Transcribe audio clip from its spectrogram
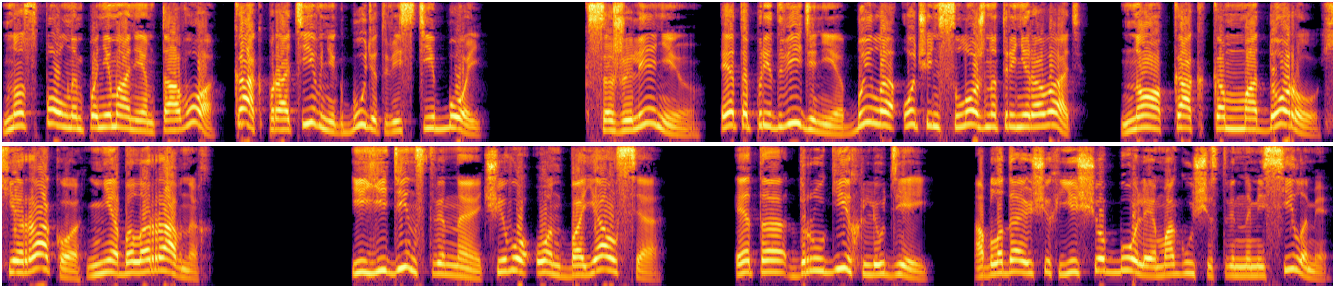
но с полным пониманием того, как противник будет вести бой. К сожалению, это предвидение было очень сложно тренировать, но как Коммодору Херако не было равных. И единственное, чего он боялся, это других людей, обладающих еще более могущественными силами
